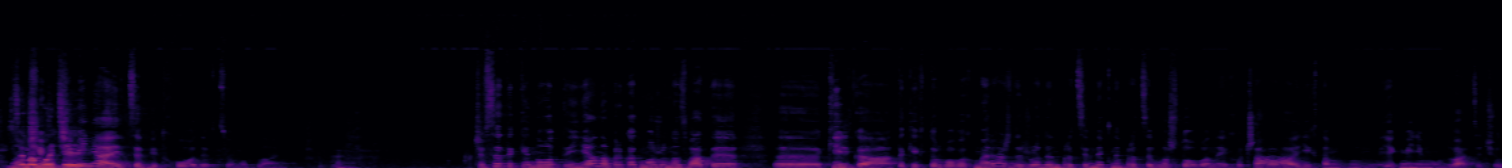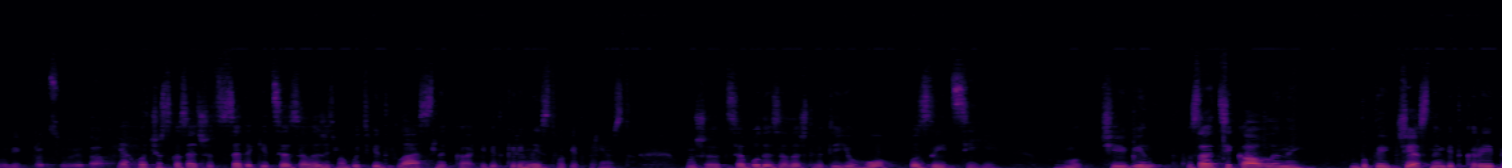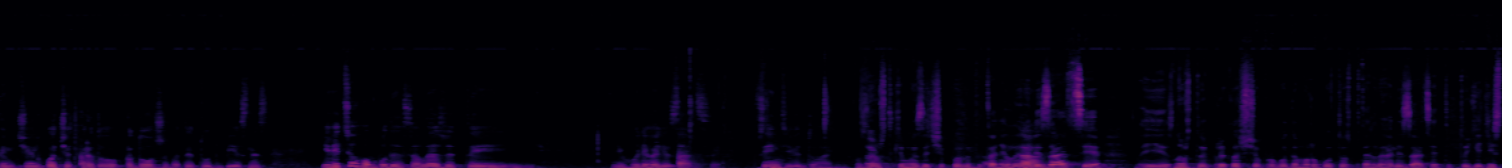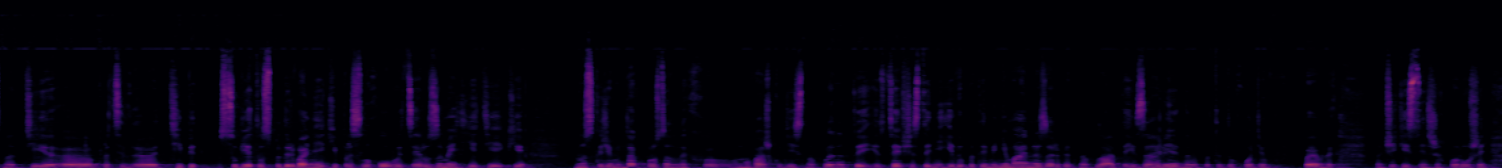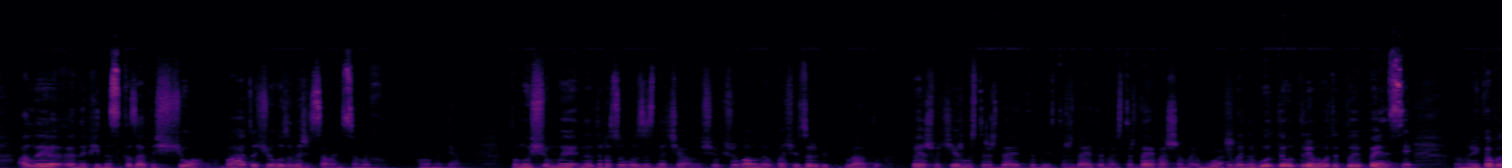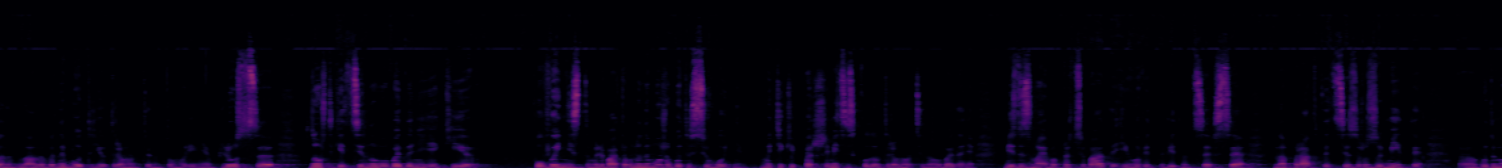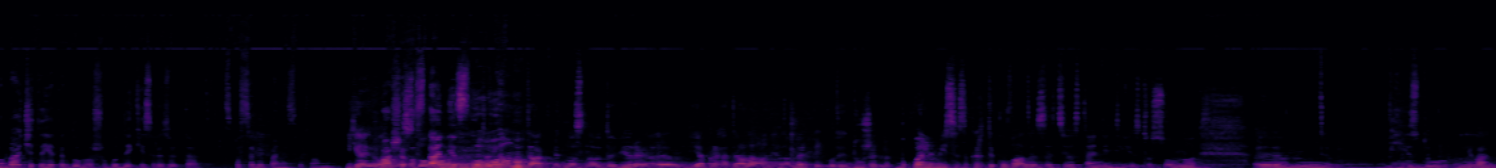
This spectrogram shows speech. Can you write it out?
Ну, Це, чи, мабуть, чи е, міняються підходи в цьому плані? Чи все-таки, ну от я, наприклад, можу назвати е, кілька таких торгових мереж, де жоден працівник не працевлаштований, хоча їх там як мінімум 20 чоловік працює, так? Я хочу сказати, що все-таки це залежить, мабуть, від власника і від керівництва підприємства. Тому що це буде залежати від його позиції. От. Чи він зацікавлений бути чесним, відкритим, чи він хоче продовжувати тут бізнес. І від цього буде залежати його легалізація. Це індивідуально. Знову ж таки, ми зачепили питання легалізації, і знову ж той приклад, що проводимо роботу з питань легалізації. Тобто є дійсно ті, е, е, ті під суб'єкти господарювання, які прислуховуються і розуміють, є ті, які. Ну, скажімо так, просто на них е, ну, важко дійсно вплинути. І це в частині і виплати мінімальної заробітної плати, і взагалі не виплати доходів певних там чи якихось інших порушень. Але е, необхідно сказати, що багато чого залежить саме від самих громадян. Тому що ми неодноразово зазначали, що якщо вам не оплачують заробітну плату, в першу чергу страждаєте ви, страждаєте ви, страждає ваше майбутнє. Ваше ви не будете отримувати тої пенсії, ну яка вона не була, але ви не будете її отримувати на тому рівні. Плюс е, знову ж таки ці нововведення, які повинні стимулювати, воно не може бути сьогодні. Ми тільки перший місяць, коли отримали ці нововведення. Бізнес має попрацювати і його відповідно це все на практиці зрозуміти. Е, Будемо бачити. Я так думаю, що буде якийсь результат. Спасибі, пані Світлана. Я Ваше одне останнє слово. додам так відносно довіри. Е, Я пригадала Ангела Меркель, коли дуже буквально місяць критикували за ці останні дії стосовно ем, в'їзду е.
